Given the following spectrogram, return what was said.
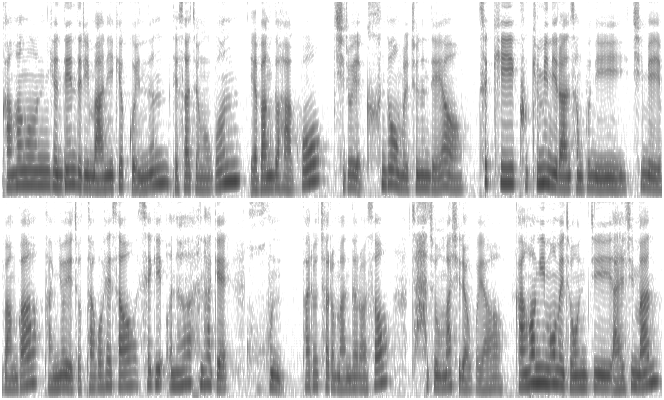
강황은 현대인들이 많이 겪고 있는 대사증후군 예방도 하고 치료에 큰 도움을 주는데요. 특히 크큐민이란 성분이 치매 예방과 당뇨에 좋다고 해서 색이 은은하게 고운 발효처럼 만들어서 자주 마시려고요. 강황이 몸에 좋은지 알지만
